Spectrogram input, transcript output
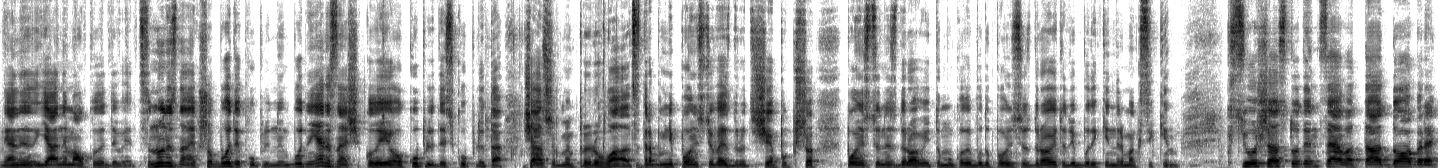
Я не, я не мав коли дивитися. Ну не знаю, якщо буде куплю, не буде. Я не знаю, ще коли його куплю, десь куплю. Та час, щоб ми прирогували. Це треба мені повністю виздоровити, що я поки що повністю не здоровий. Тому коли буду повністю здоровий, тоді буде Maxi King. Ксюша Студенцева, та добре.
